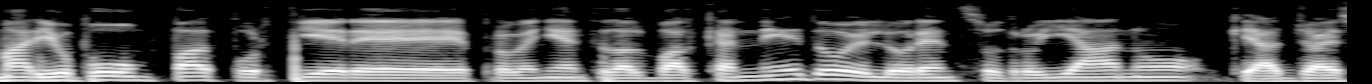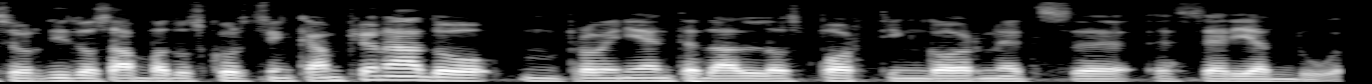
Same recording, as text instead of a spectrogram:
Mario Pompa, portiere proveniente dal Valcanneto, e Lorenzo Troiano, che ha già esordito sabato scorso in campionato, proveniente dallo Sporting Hornets eh, Serie A2.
